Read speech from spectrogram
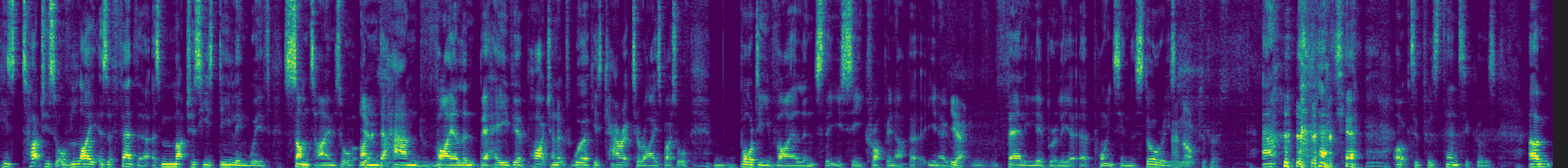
his touch is sort of light as a feather, as much as he's dealing with sometimes sort of Yes. underhand violent behaviour. Park Chan Wook's work is characterised by sort of body violence that you see cropping up at you know Yeah. fairly liberally at, at points in the stories. An octopus. And- yeah, octopus tentacles. Um,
